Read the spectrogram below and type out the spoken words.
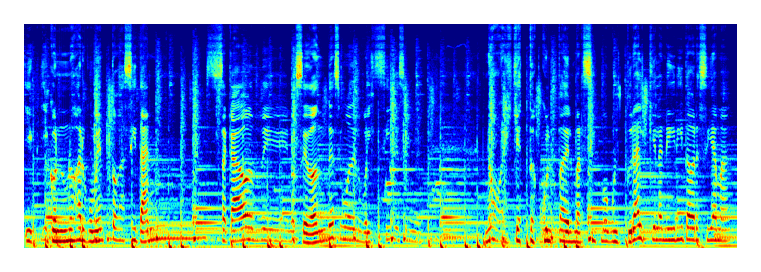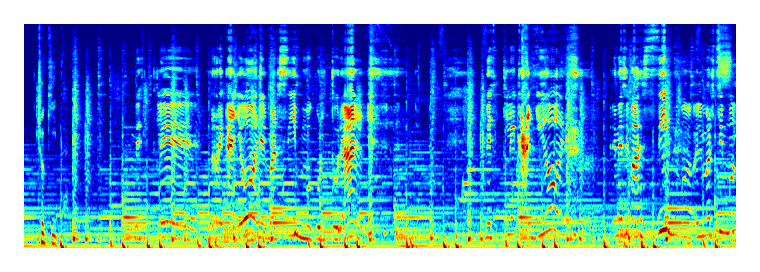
Y, y con unos argumentos así tan sacados de no sé dónde, así como del bolsillo, así como. No, es que esto es culpa del marxismo cultural que la negrita ahora se llama Choquita. Recayó en el marxismo cultural. Nestlé cayó en ese, en ese marxismo. El marxismo Sí.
